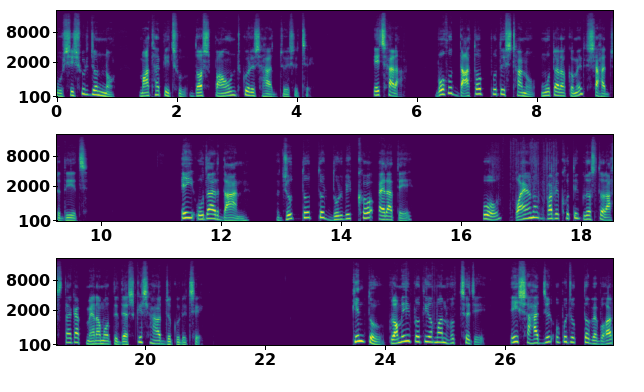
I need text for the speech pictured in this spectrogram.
ও শিশুর জন্য মাথাপিছু দশ পাউন্ড করে সাহায্য এসেছে। এছাড়া বহু দাতব প্রতিষ্ঠানও মোটা রকমের সাহায্য দিয়েছে। এই উদার দান যুদ্ধোত্তর দুর্ভিক্ষ এড়াতে ও ভয়ানকভাবে ক্ষতিগ্রস্ত রাস্তাঘাট মেরামতে দেশকে সাহায্য করেছে। কিন্তু ক্রমেই প্রতীয়মান হচ্ছে যে এই সাহায্যের উপযুক্ত ব্যবহার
